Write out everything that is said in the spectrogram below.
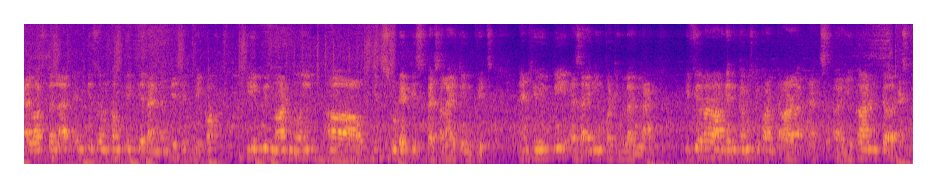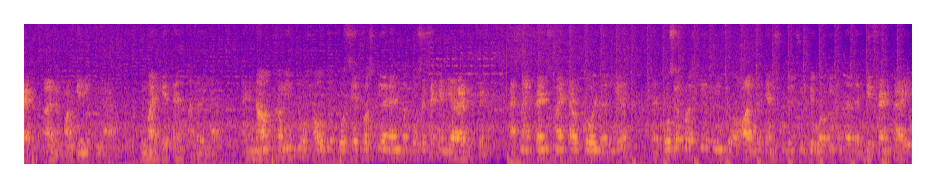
allows the lab is on completely random basis because he will be not knowing uh, which student is specialized in which and he will be assigning particular lab. If you are an organic chemist, you can't, uh, uh, you can't expect an organic lab. You might get an other lab. And now coming to how the POCE first year and the POCE second year are different. As my friends might have told earlier, the POCE first year means all the 10 students will be working under the different guide,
